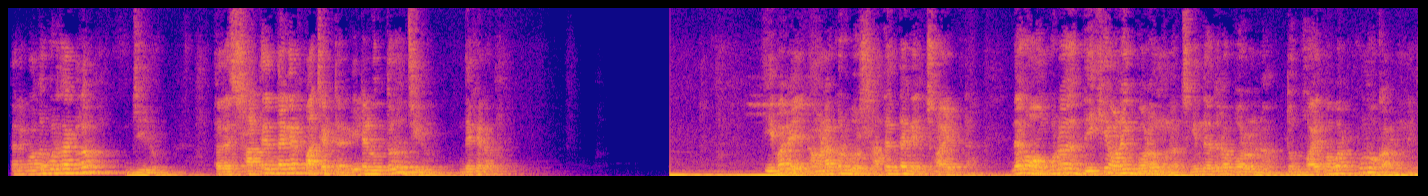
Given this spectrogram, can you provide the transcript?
তাহলে কত পড়ে থাকল? জিরো তাহলে সাতের দাগের পাঁচেরটা, এটার উত্তরও জিরো দেখে নাও। এবারে আমরা করব সাতের দাগের ছয়েরটা। দেখো, অঙ্কটা দেখে অনেক বড় মনে হচ্ছে, কিন্তু এতটা বড় না। তো ভয় পাওয়ার কোনো কারণ নেই।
